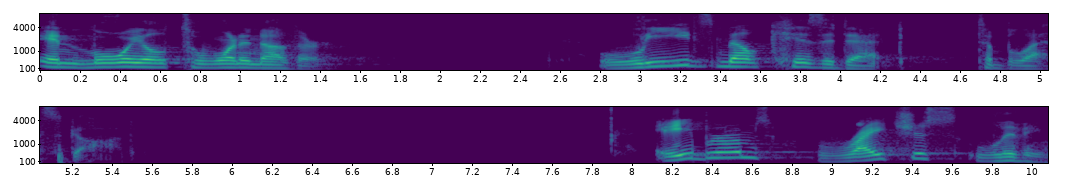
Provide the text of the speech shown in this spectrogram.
and loyal to one another, leads Melchizedek to bless God. Abram's righteous living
